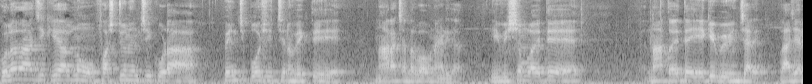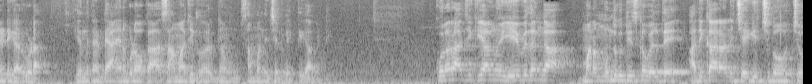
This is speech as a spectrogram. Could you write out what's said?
కుల రాజకీయాలను ఫస్ట్ నుంచి కూడా పెంచి పోషించిన వ్యక్తి నారా చంద్రబాబు నాయుడు గారు. ఈ విషయంలో అయితే నాతో అయితే ఏకీభవించారు రాజారెడ్డి గారు కూడా. ఎందుకంటే ఆయన కూడా ఒక సామాజిక వర్గం సంబంధించిన వ్యక్తి కాబట్టి. కుల రాజకీయాలను ఏ విధంగా మనం ముందుకు తీసుకువెళ్తే అధికారాన్ని చేగించుకోవచ్చు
